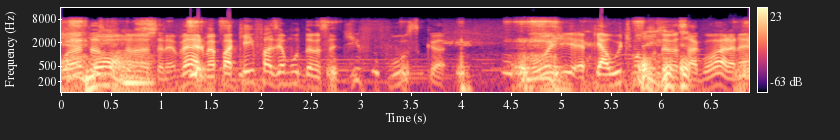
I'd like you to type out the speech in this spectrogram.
quantas mudanças, né? Velho, mas para quem fazia mudança de Fusca, Hoje, é porque a última mudança agora, né?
